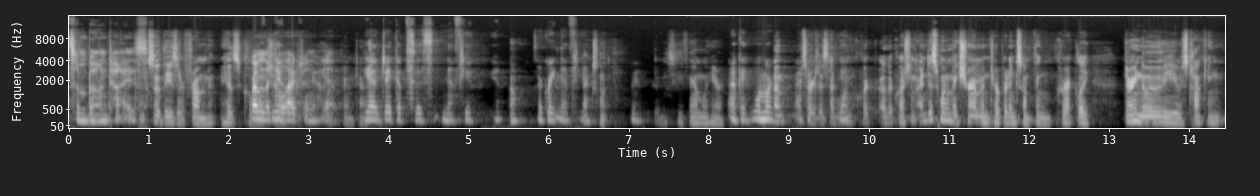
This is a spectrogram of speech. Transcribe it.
some bone ties So these are from his collection. from the collection. Yeah. Fantastic. Yeah, Jacob's his nephew. Yeah. Oh. A great nephew. Excellent. Good to see family here. Okay, one more. Um, I I'm sorry, think- just had one quick other question. I just want to make sure I'm interpreting something correctly. During the movie, he was talking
